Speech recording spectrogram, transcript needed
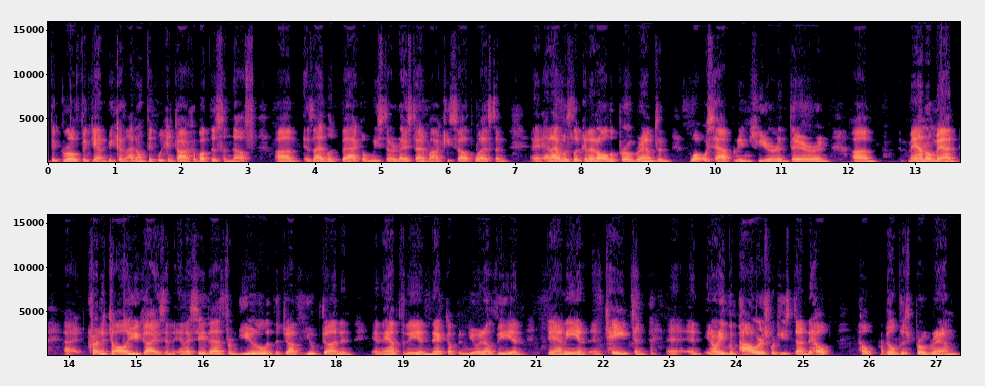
the growth again because I don't think we can talk about this enough. Um, as I look back when we started Ice Time Hockey Southwest, and and I was looking at all the programs and what was happening here and there, and um, man, oh man, uh, credit to all you guys. And, and I say that from you, the job you've done, and, and Anthony and Nick up in UNLV, and Danny and, and Tate, and, and, and, you know, even Powers, what he's done to help help build this program,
